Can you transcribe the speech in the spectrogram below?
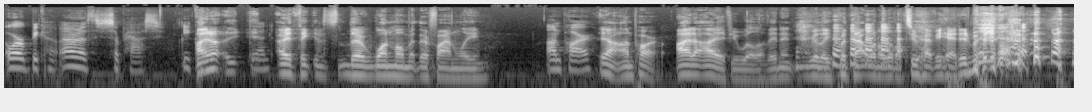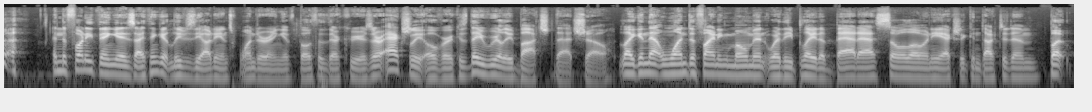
or become. I don't know if surpass. Equal I don't. I think it's the one moment they're finally on par. yeah on par, eye to eye, if you will. If they didn't really put that one a little too heavy-handed, but And the funny thing is, I think it leaves the audience wondering if both of their careers are actually over because they really botched that show. Like in that one defining moment where they played a badass solo and he actually conducted him. But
